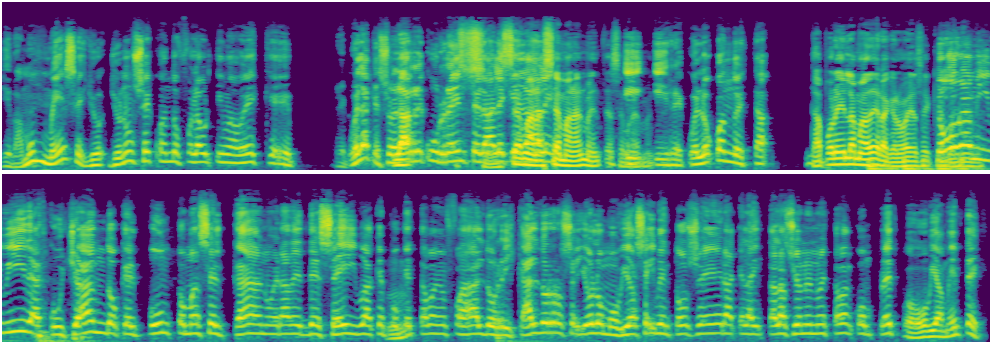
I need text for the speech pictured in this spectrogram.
Llevamos meses. Yo, yo no sé cuándo fue la última vez que. Recuerda que eso La- era recurrente, dale que Semana- dale. Semanalmente, Y, semanalmente. y recuerdo cuando está da por ahí la madera, que no vaya a ser que... toda mi vida escuchando que el punto más cercano era desde Ceiba, que porque estaban en Fajardo. Ricardo Rosselló lo movió a Ceiba, entonces era que las instalaciones no estaban completas. Pues obviamente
